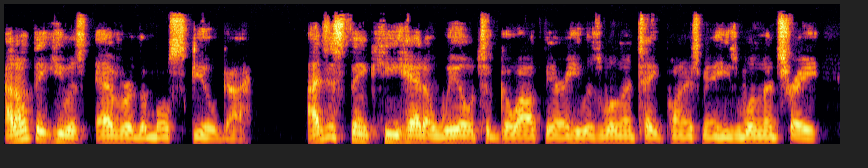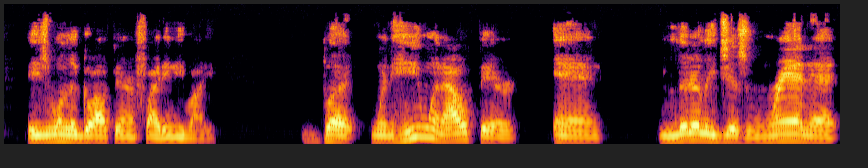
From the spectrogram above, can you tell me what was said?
I don't think he was ever the most skilled guy. I just think he had a will to go out there. He was willing to take punishment. He's willing to trade. He's willing to go out there and fight anybody. But when he went out there and literally just ran at,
